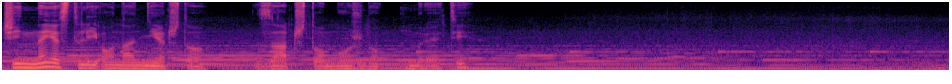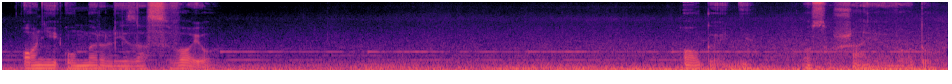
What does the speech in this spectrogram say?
Czy nie jest li ona niečto, za co można umrzeć? Oni umrli za swoją. Ogień osuszaje wodę.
